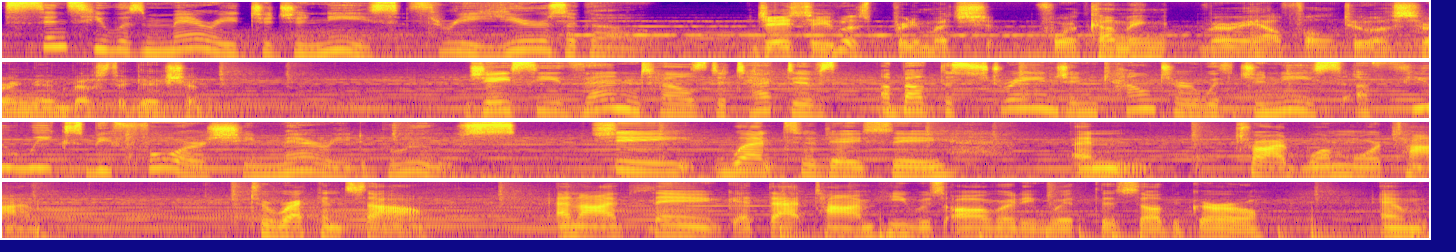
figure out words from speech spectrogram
since he was married to Janice three years ago. JC was pretty much forthcoming, very helpful to us during the investigation. JC then tells detectives about the strange encounter with Janice a few weeks before she married Bruce. She went to JC and tried one more time to reconcile. And I think at that time he was already with this other girl, and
